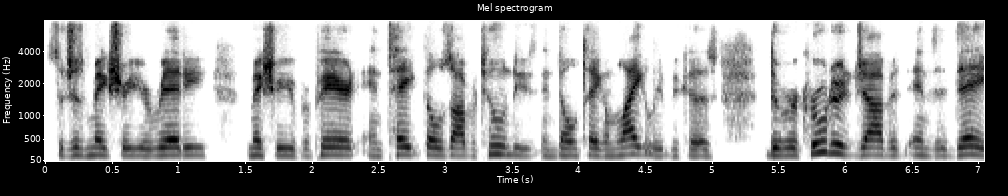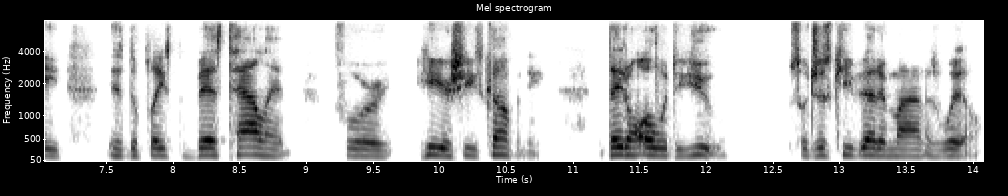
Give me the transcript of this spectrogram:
So just make sure you're ready, make sure you're prepared, and take those opportunities and don't take them lightly because the recruiter job at the end of the day is to place the best talent for he or she's company. They don't owe it to you. So just keep that in mind as well.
